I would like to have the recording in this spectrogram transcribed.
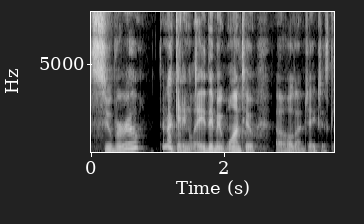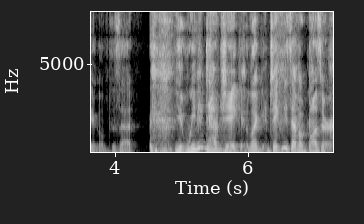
Subaru? They're not getting laid. They may want to. Oh, hold on. Jake just giggled. Does that? You, we need to have Jake. Like Jake needs to have a buzzer.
